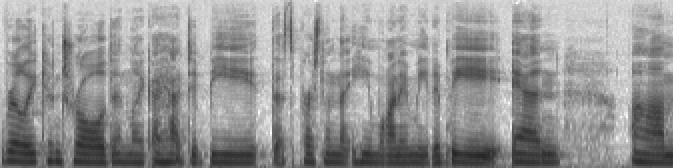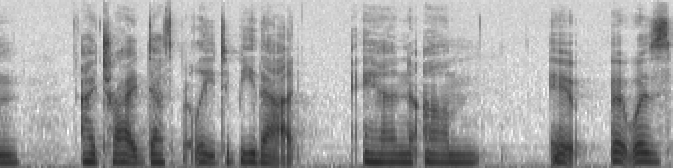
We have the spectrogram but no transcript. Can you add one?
really controlled and like I had to be this person that he wanted me to be, and um, I tried desperately to be that, and um, it it was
